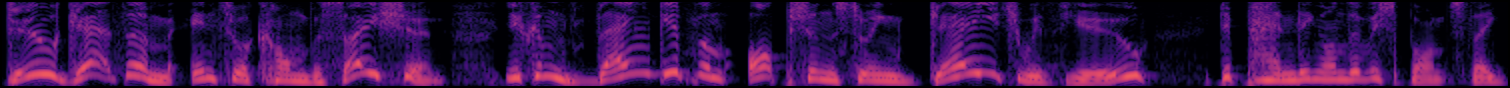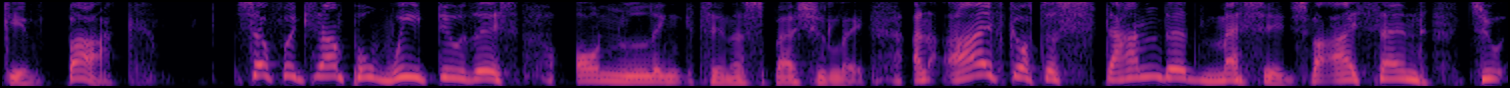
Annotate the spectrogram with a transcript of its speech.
do get them into a conversation, you can then give them options to engage with you depending on the response they give back. So, for example, we do this on LinkedIn, especially. And I've got a standard message that I send to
